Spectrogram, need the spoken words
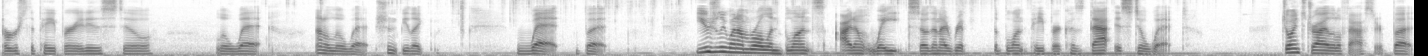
burst the paper. It is still a little wet. Not a little wet. Shouldn't be like wet, but usually when I'm rolling blunts, I don't wait. So then I rip the blunt paper because that is still wet. Joints dry a little faster, but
